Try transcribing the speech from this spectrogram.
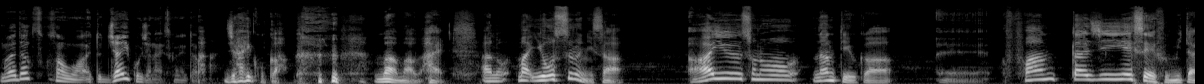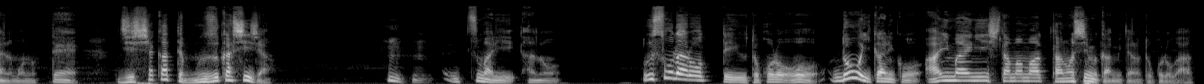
前田敦子さんは、えっと、ジャイコじゃないですかね、多分。ジャイコか。まあまあ、はい。あの、まあ、要するにさ、ああいうその、なんていうか、えー、ファンタジー SF みたいなものって、実写化って難しいじゃん。うんうん、つまり、あの、嘘だろっていうところを、どういかにこう、曖昧にしたまま楽しむかみたいなところがあっ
